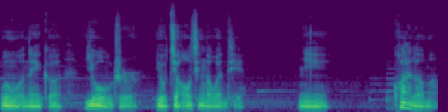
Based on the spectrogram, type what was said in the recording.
问我那个幼稚。有矫情的问题，你快乐吗？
